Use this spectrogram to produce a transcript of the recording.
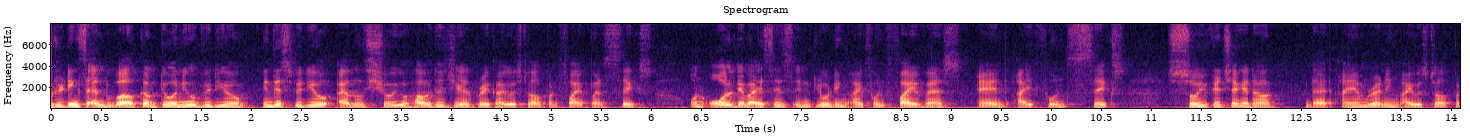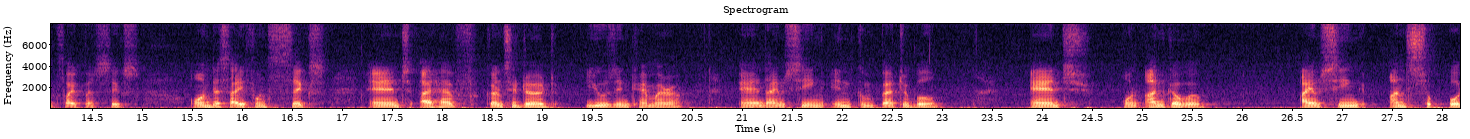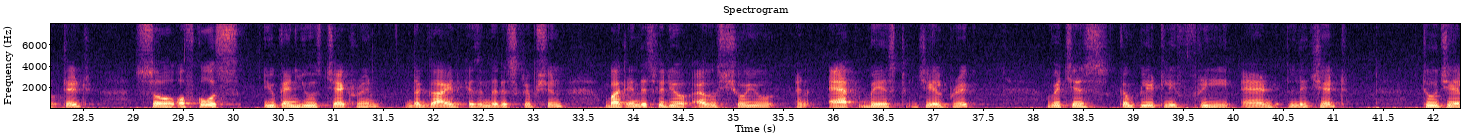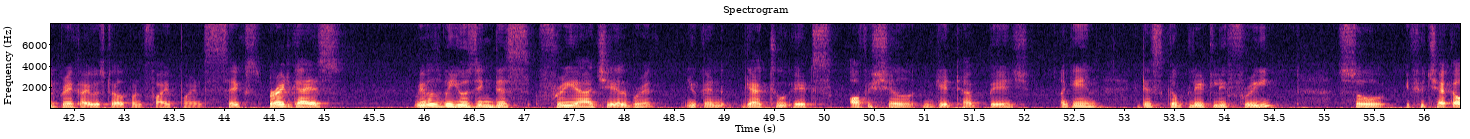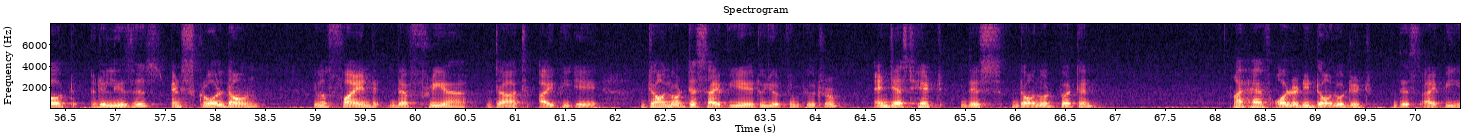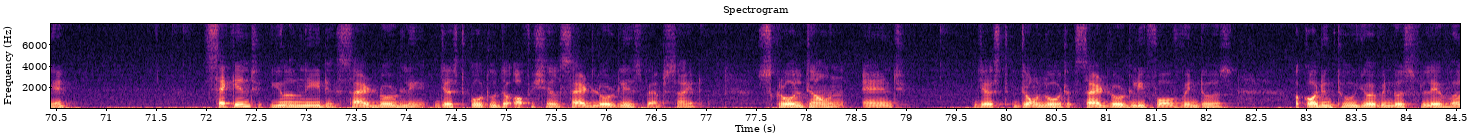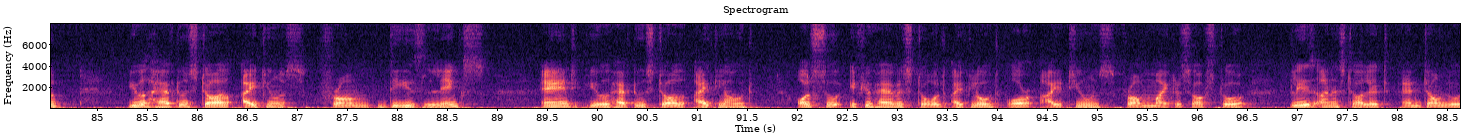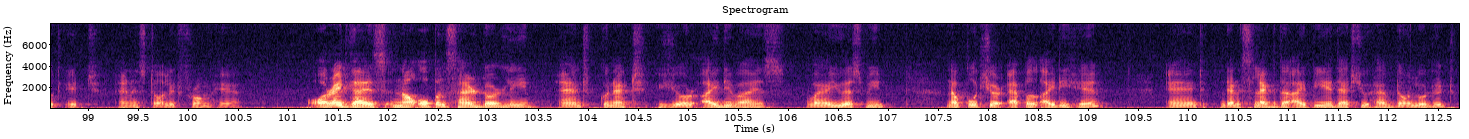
Greetings and welcome to a new video. In this video, I will show you how to jailbreak iOS 12.5.6 on all devices including iPhone 5s and iPhone 6. So you can check it out that I am running iOS 12.5.6 on this iPhone 6 and I have considered using Chimera and I'm seeing incompatible and on Unc0ver I am seeing unsupported so of course you can use Checkra1n the guide is in the description. But in this video I will show you an app based jailbreak which is completely free and legit. To jailbreak iOS 12.5.6 alright guys. We will be using this Freya jailbreak. You can get to its official github page. Again it is completely free. So if you check out releases and scroll down you will find the freya.ipa download this ipa to your computer and just hit this download button. I have already downloaded this ipa second you will need sideloadly just go to the official sideloadly's website scroll down and just download sideloadly for windows according to your windows flavor you will have to install iTunes from these links and you will have to install iCloud. Also if you have installed iCloud or iTunes from Microsoft Store please uninstall it and download it and install it from here. Alright guys now open Sideloadly and connect your iDevice via USB now put your Apple ID here and then select the IPA that you have downloaded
